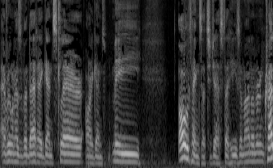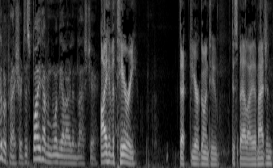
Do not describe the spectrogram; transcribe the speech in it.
everyone has a vendetta against Clare or against me. All things that suggest that he's a man under incredible pressure, despite having won the All Ireland last year. I have a theory that you're going to dispel, I imagine.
